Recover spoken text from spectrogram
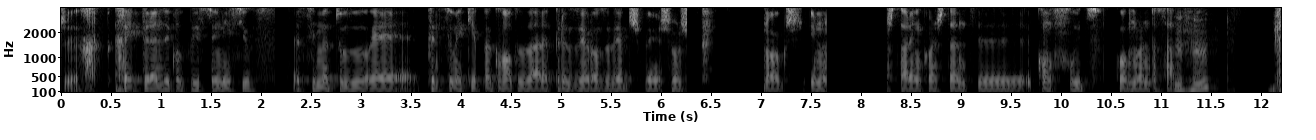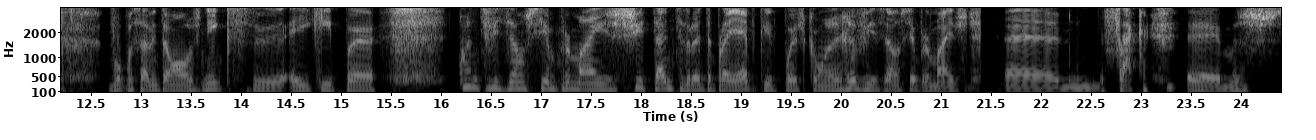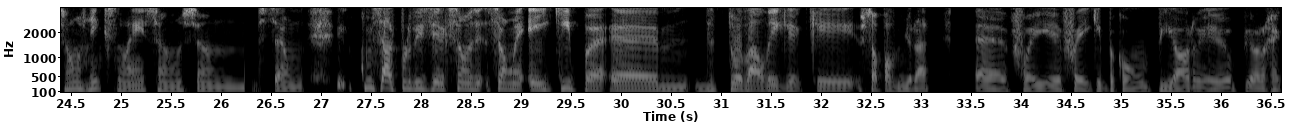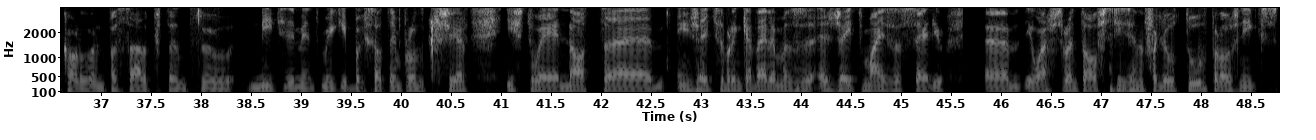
reiterando aquilo que disse no início, acima de tudo é, tem de ser uma equipa que volta a dar a prazer aos adeptos que vêm os seus jogos e não estar em constante conflito como no ano passado. Uhum. Vou passar então aos Knicks, a equipa com a divisão sempre mais excitante durante a pré-época e depois com a revisão sempre mais uh, fraca, uh, mas são os Knicks, não é? São, são, são começar por dizer que são, são a equipa uh, de toda a liga que só pode melhorar. Foi, foi a equipa com o pior, o pior recorde do ano passado, portanto, nitidamente uma equipa que só tem para onde crescer. Isto é nota em jeito de brincadeira, mas a jeito mais a sério. Uh, eu acho que durante a off-season falhou tudo para os Knicks.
